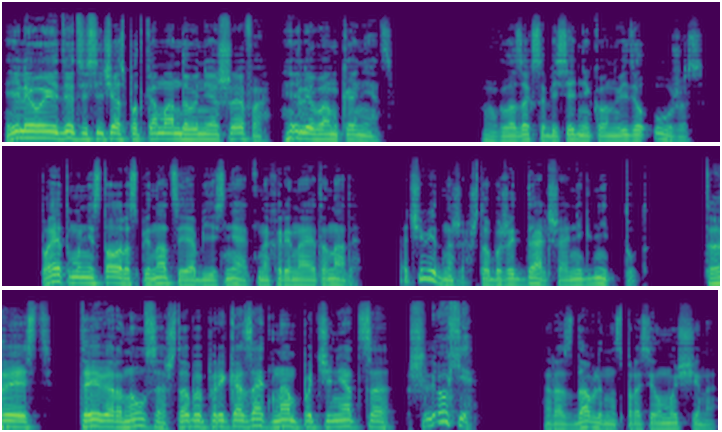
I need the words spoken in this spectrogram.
«Или вы идете сейчас под командование шефа, или вам конец. В глазах собеседника он видел ужас. Поэтому не стал распинаться и объяснять, нахрена это надо. Очевидно же, чтобы жить дальше, а не гнить тут. «То есть ты вернулся, чтобы приказать нам подчиняться шлюхе?» Раздавленно спросил мужчина.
